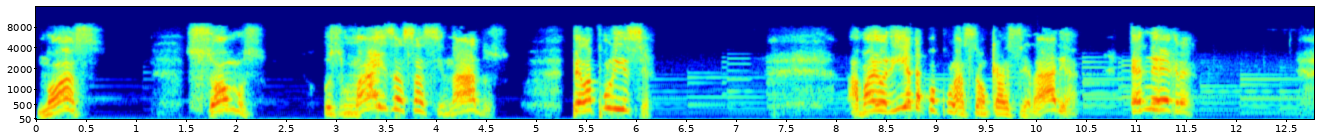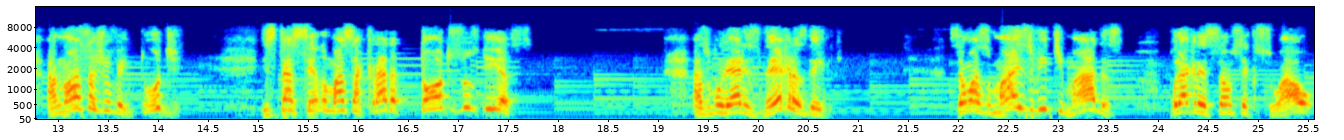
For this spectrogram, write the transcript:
Nós somos os mais assassinados pela polícia. A maioria da população carcerária é negra. A nossa juventude está sendo massacrada todos os dias. As mulheres negras, David, são as mais vitimadas por agressão sexual,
